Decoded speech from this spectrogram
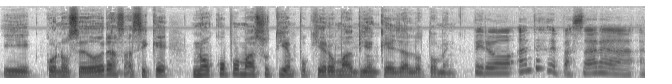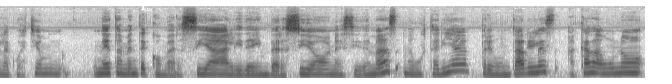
y conocedoras, así que no ocupo más su tiempo, quiero más bien que ellas lo tomen. Pero antes de pasar a, a la cuestión netamente comercial y de inversiones y demás, me gustaría preguntarles a cada uno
